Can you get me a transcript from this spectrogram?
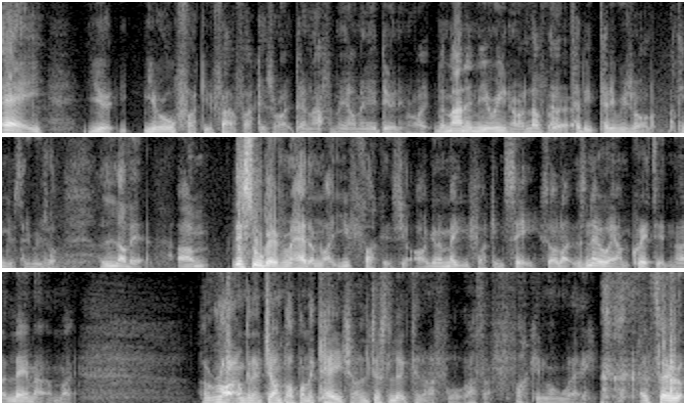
A, you you're all fucking fat fuckers, right? Don't laugh at me. I'm in here doing it, right? The man in the arena, I love that. Yeah. Teddy Teddy Roosevelt, I think it was Teddy Roosevelt. I love it. Um, this all going from my head. I'm like, you fuckers, you- I'm gonna make you fucking see. So like, there's no way I'm quitting. And I lay him out. I'm like, right, I'm going to jump up on the cage. And I just looked at it and I thought, that's a fucking long way. and so,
